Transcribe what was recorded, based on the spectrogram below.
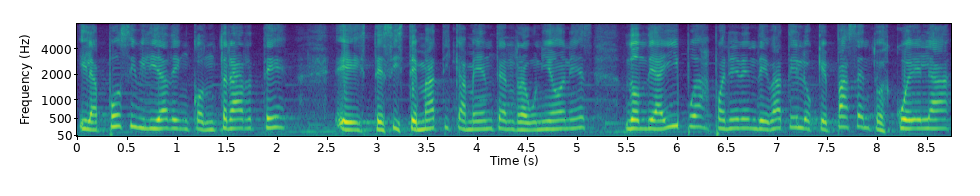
y la posibilidad de encontrarte este, sistemáticamente en reuniones donde ahí puedas poner en debate lo que pasa en tu escuela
